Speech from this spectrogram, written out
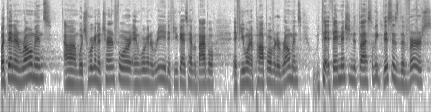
But then in Romans, um, which we're going to turn for and we're going to read, if you guys have a Bible, if you want to pop over to Romans, they mentioned it last week. This is the verse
